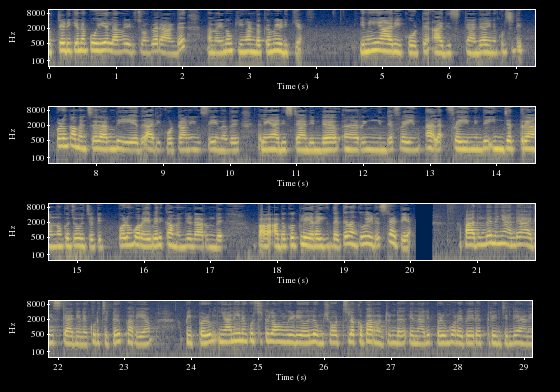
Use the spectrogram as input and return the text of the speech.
ഒറ്റയടിക്ക് തന്നെ പോയി എല്ലാം മേടിച്ചുകൊണ്ട് വരാണ്ട് നന്നായി നോക്കിയും കണ്ടൊക്കെ മേടിക്കുക പിന്നെ ഈ ആരിക്കോട്ട് അരി സ്റ്റാൻഡ് അതിനെ കുറിച്ചിട്ട് ഇപ്പോഴും കമൻസ് വരാറുണ്ട്. ഏത് അരിക്കോട്ടാണ് യൂസ് ചെയ്യുന്നത്? അല്ലെങ്കിൽ അരി സ്റ്റാൻഡിന്റെ റിങ്ങിന്റെ ഫ്രെയിം അല്ല ഫ്രെയിമിന്റെ ഇഞ്ച് എത്രയാണെന്നൊക്കെ ചോദിച്ചിട്ട് ഇപ്പോഴും കുറേ പേര് കമന്റ് ഇടാറുണ്ട്. അപ്പോൾ അതൊക്കെ ക്ലിയർ ചെയ്തിട്ട് നമുക്ക് വീഡിയോ സ്റ്റാർട്ട് ചെയ്യാം. അപ്പോൾ ആദ്യം തന്നെ ഞാൻ എന്റെ അരി സ്റ്റാൻഡിനെ കുറിച്ചിട്ട് പറയാം. അപ്പോൾ ഇപ്പോഴും ഞാൻ ഇതിനെക്കുറിച്ചിട്ട് ലോങ് വീഡിയോയിലും ഷോർട്സിലൊക്കെ പറഞ്ഞിട്ടുണ്ട്. എന്നാൽ ഇപ്പോഴും കുറേ പേര് എത്ര ഇഞ്ചിന്റെ ആണ്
